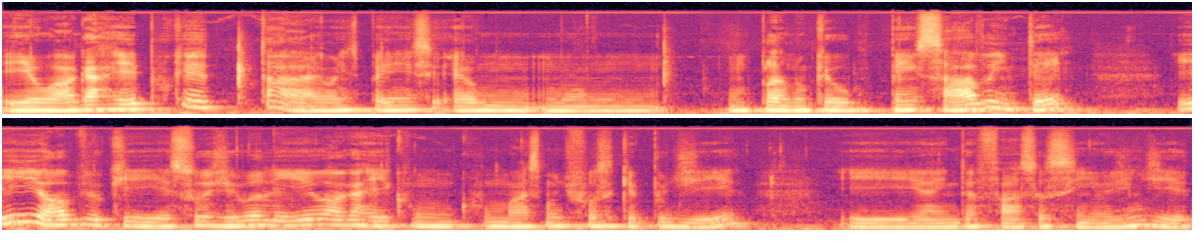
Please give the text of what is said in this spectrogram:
eu agarrei porque, tá, é uma experiência, é um, um, um plano que eu pensava em ter, e óbvio que surgiu ali, eu agarrei com, com o máximo de força que eu podia. E ainda faço assim hoje em dia.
